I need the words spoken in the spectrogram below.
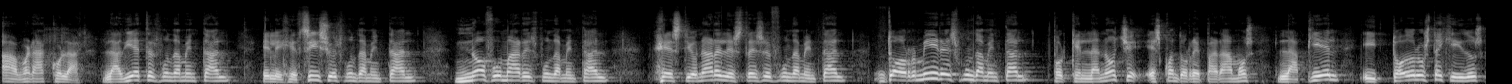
habrá colágeno. La dieta es fundamental, el ejercicio es fundamental, no fumar es fundamental, gestionar el estrés es fundamental, dormir es fundamental, porque en la noche es cuando reparamos la piel y todos los tejidos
